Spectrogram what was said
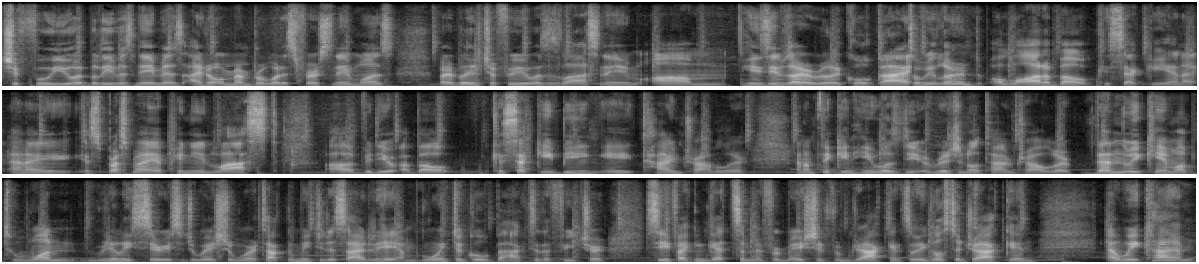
Chifuyu, I believe his name is. I don't remember what his first name was, but I believe Chifuyu was his last name. Um, he seems like a really cool guy. So we learned a lot about Kisaki, and I and I expressed my opinion last uh, video about Kisaki being a time traveler, and I'm thinking he was the original time traveler. Then we came up to one really serious situation where Takemichi decided, hey, I'm going to go back to the future, see if I can get some information from Draken. So he goes to Draken, and we come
